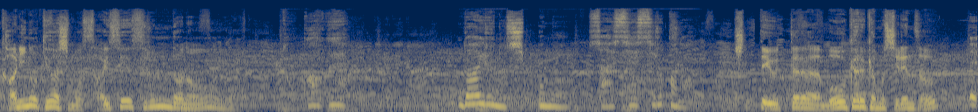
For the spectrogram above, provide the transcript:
カニの手足も再生するんだな。トカゲ。ダイルの尻尾も再生するかな？切って売ったら儲かるかもしれんぞ。え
